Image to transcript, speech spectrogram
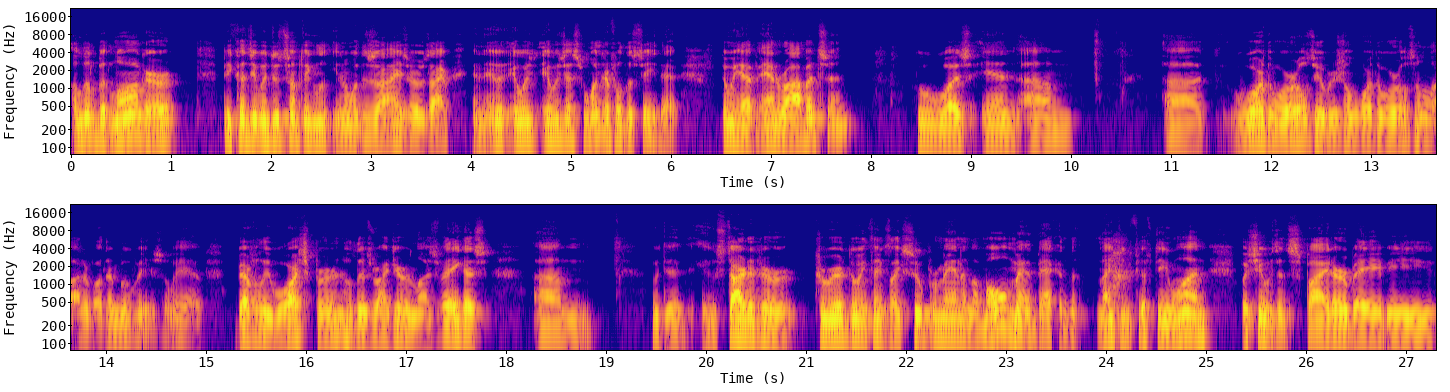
a little bit longer because he would do something, you know, with his eyes or his eye, and it, it was it was just wonderful to see that. Then we have Ann Robinson, who was in um, uh, War of the Worlds, the original War of the Worlds, and a lot of other movies. We have Beverly Washburn, who lives right here in Las Vegas, um, who did who started her career doing things like Superman and the Mole Man back in 1951. But she was in Spider Baby,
